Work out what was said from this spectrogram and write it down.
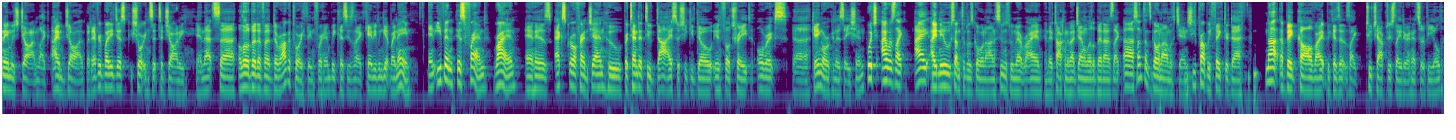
name is John, like I'm John, but everybody just shortens it to Johnny. And that's uh, a little bit of a derogatory thing for him because he's like, Can't even get my name. And even his friend, Ryan, and his ex girlfriend, Jen, who pretended to die so she could go infiltrate Ulrich's uh, gang organization, which I was like, I, I knew something was going on as soon as we met Ryan and they're talking about Jen a little bit. I was like, uh, something's going on with Jen. She probably faked her death. Not a big call, right? Because it was like two chapters later and it's revealed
